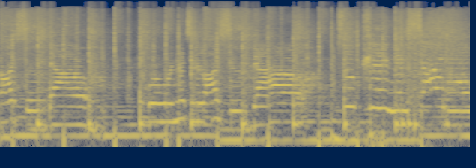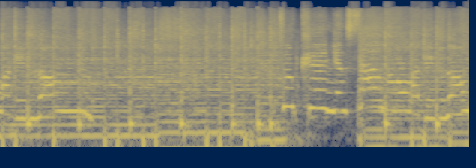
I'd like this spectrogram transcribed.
ลอยสู่ดาวว่าวันน้อยที่ลอยสู่ดาว ทุกคืนยังสาวว่ากินลมทุกคืนยังสาวว่ากินลม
